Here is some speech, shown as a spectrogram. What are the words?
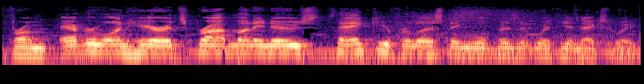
from everyone here at Sprott Money News, thank you for listening. We'll visit with you next week.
